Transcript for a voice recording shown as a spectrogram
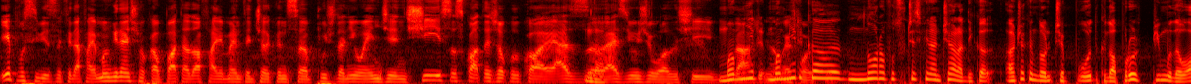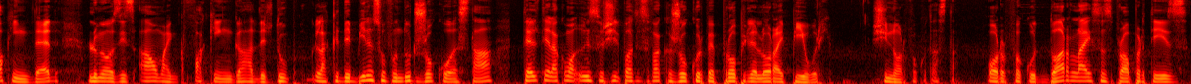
E posibil să fie de faliment. Mă gândeam și eu că poate a dat faliment încercând să push the new engine și să scoată jocul cu as, Da. as usual și Mă da, mir, nu, mă mir efortul. că nu au avut succes financiar, adică atunci când a început, când a apărut primul The Walking Dead, lumea a zis, oh my fucking god, deci dup- la cât de bine s-a vândut jocul ăsta, Telltale acum în sfârșit poate să facă jocuri pe propriile lor IP-uri. Și nu au făcut asta. Au făcut doar license properties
